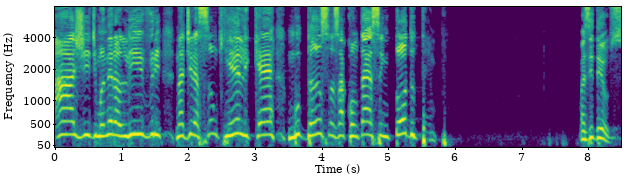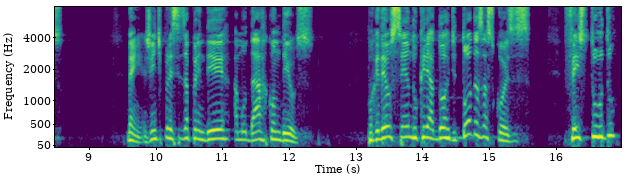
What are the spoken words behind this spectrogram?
age de maneira livre na direção que ele quer. Mudanças acontecem todo o tempo. Mas e Deus? Bem, a gente precisa aprender a mudar com Deus. Porque Deus, sendo o Criador de todas as coisas, fez tudo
